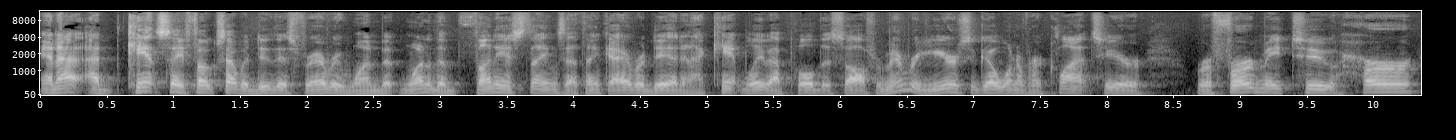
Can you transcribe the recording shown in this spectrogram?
And I, I can't say, folks, I would do this for everyone, but one of the funniest things I think I ever did, and I can't believe I pulled this off. Remember years ago, one of her clients here referred me to her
